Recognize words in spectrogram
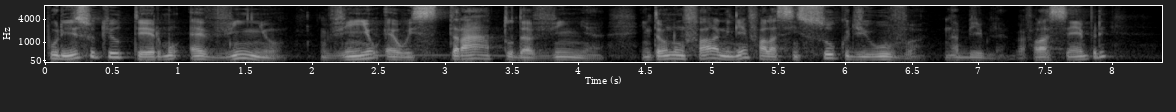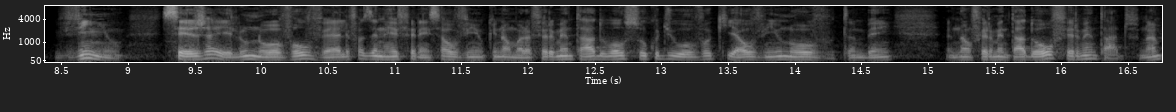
Por isso que o termo é vinho. Vinho é o extrato da vinha. Então não fala, ninguém fala assim suco de uva na Bíblia. Vai falar sempre vinho, seja ele o novo ou o velho, fazendo referência ao vinho que não era fermentado ou ao suco de uva, que é o vinho novo, também não fermentado ou fermentado. Né?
